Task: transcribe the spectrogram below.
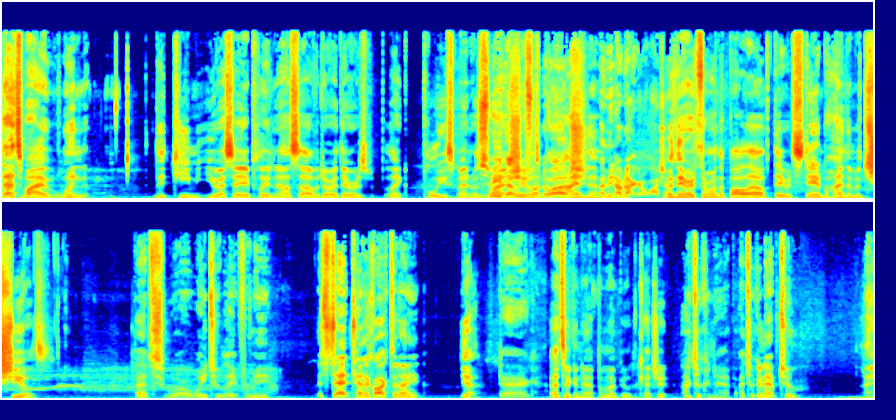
That's why when the team USA played in El Salvador, there was like policemen with Sweet, riot that'll be shields fun to watch. behind them. I mean, I'm not gonna watch it. when they were throwing the ball out, they would stand behind them with shields. That's uh, way too late for me. It's at 10 o'clock tonight. Yeah, Dag. I took a nap. I might be able to catch it. I took a nap. I took a nap too. I,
